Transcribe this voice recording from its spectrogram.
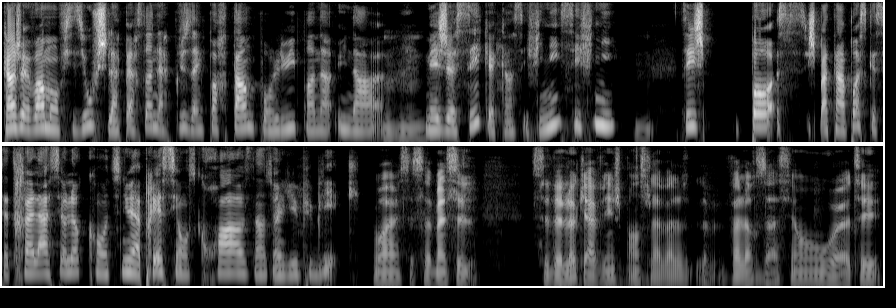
Quand je vais voir mon physio, je suis la personne la plus importante pour lui pendant une heure. Mhm. Mais je sais que quand c'est fini, c'est fini. Mm. Tu sais, je pas, je m'attends pas à ce que cette relation-là continue après si on se croise dans un lieu public. Ouais, c'est ça. Ben c'est c'est de là qu'elle vient, je pense, la, val- la valorisation ou, euh, tu sais,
